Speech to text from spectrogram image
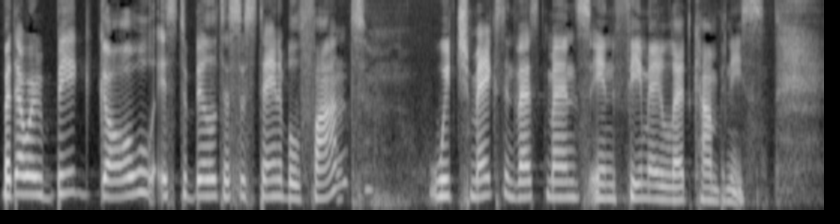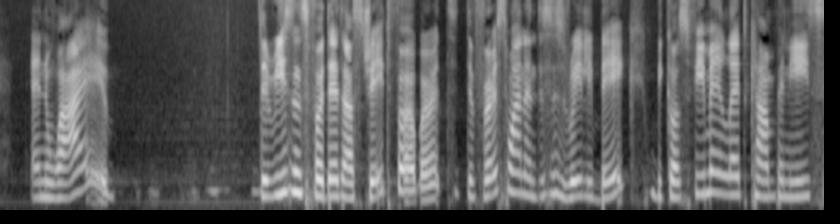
But our big goal is to build a sustainable fund which makes investments in female led companies. And why? The reasons for that are straightforward. The first one, and this is really big, because female led companies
